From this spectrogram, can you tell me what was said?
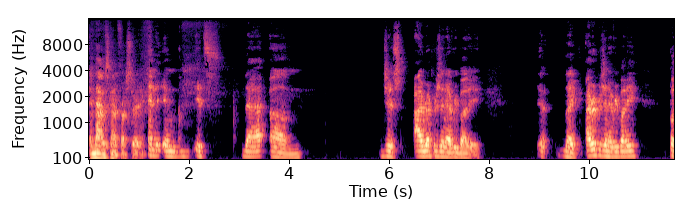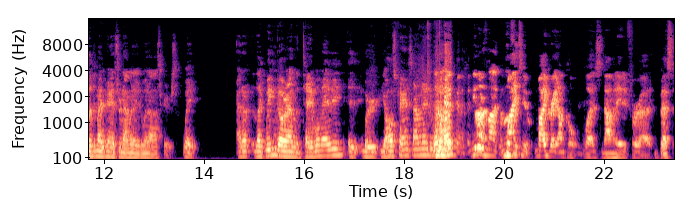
And that was kind of frustrating. And and it's that um just I represent everybody. Uh, Like I represent everybody. Both of my parents were nominated to win Oscars. Wait, I don't like. We can go around the table. Maybe Uh, were y'all's parents nominated to No, win? neither of mine. My two. My great uncle was nominated for uh, best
